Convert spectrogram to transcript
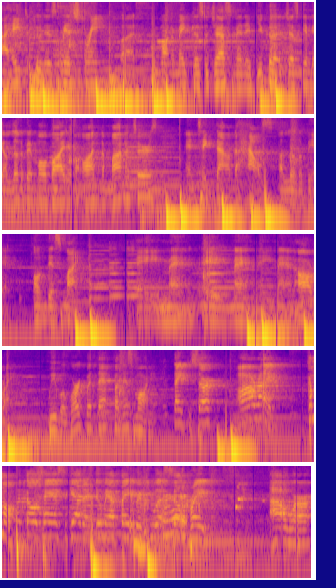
I hate to do this midstream, but we want to make this adjustment. If you could just give me a little bit more volume on the monitors and take down the house a little bit on this mic. Amen. Amen. Amen. All right. We will work with that for this morning. Thank you, sir. All right. Come on, put those hands together and do me a favor if you would celebrate our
